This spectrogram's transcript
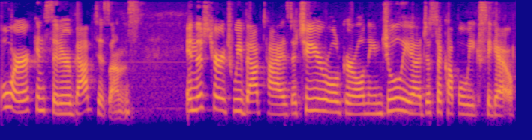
Or consider baptisms. In this church, we baptized a two year old girl named Julia just a couple weeks ago.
